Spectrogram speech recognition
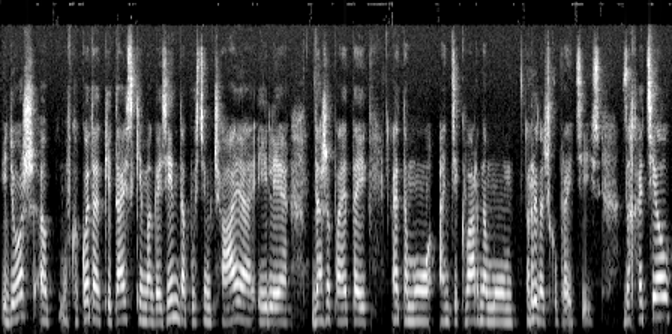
идешь э, в какой-то китайский магазин, допустим, чая, или даже по этой, этому антикварному рыночку пройтись. Захотел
